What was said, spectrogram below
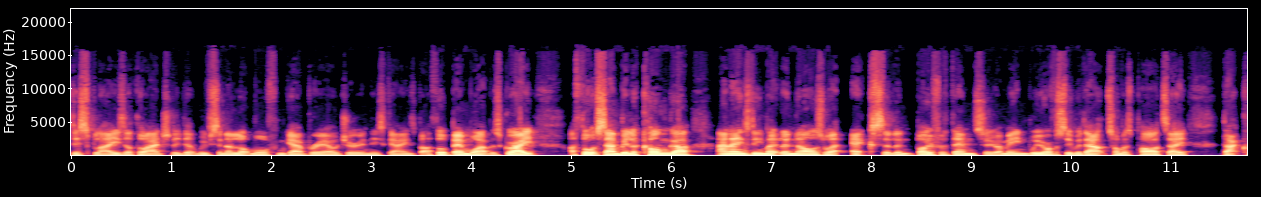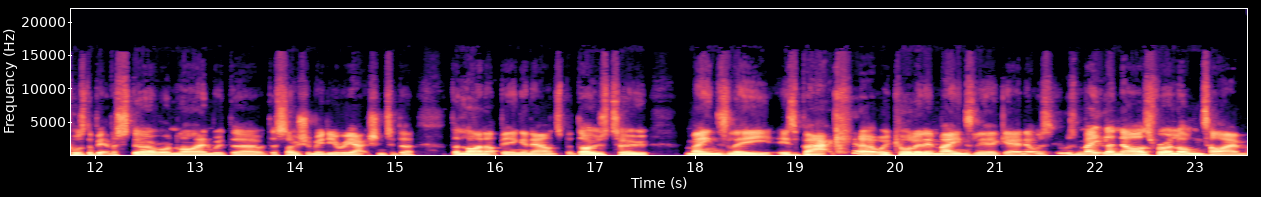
displays. I thought actually that we've seen a lot more from Gabriel during these games, but I thought Ben White was great. I thought Sambi Lokonga and Ainsley Maitland-Niles were excellent. Both of them too. I mean, we were obviously without Thomas Partey. That caused a bit of a stir online with the the social media reaction to the the lineup being announced. But those two, Mainsley is back. Uh, we're calling him Mainsley again. It was it was Maitland-Niles for a long time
